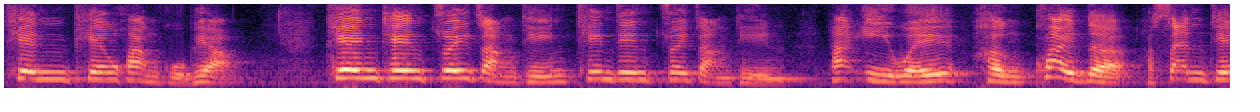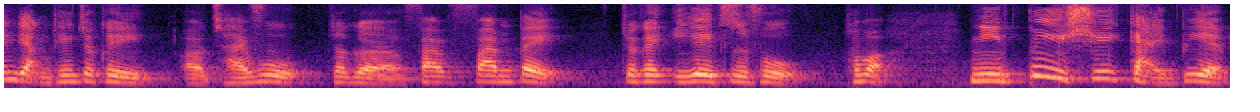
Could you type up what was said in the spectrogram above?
天天换股票。天天追涨停，天天追涨停，他以为很快的三天两天就可以呃财富这个翻翻倍，就可以一夜致富，好不？你必须改变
